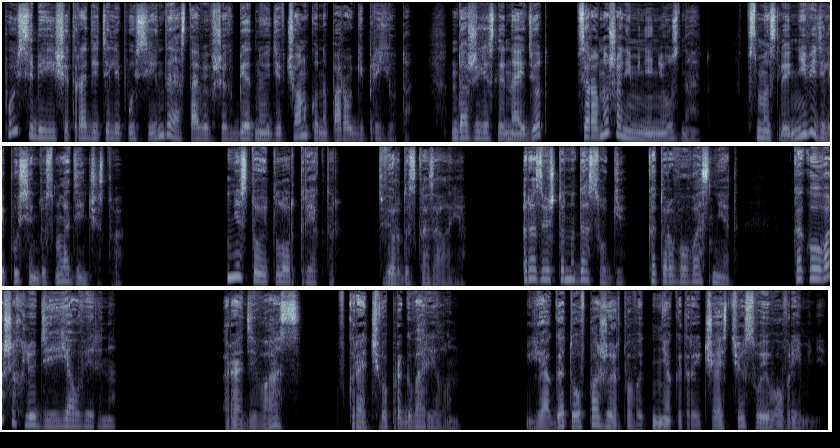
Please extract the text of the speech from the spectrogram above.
Пусть себе ищет родителей Пусинды, оставивших бедную девчонку на пороге приюта. Даже если найдет, все равно ж они меня не узнают. В смысле, не видели Пусинду с младенчества. «Не стоит, лорд-ректор», — твердо сказала я. «Разве что на досуге, которого у вас нет. Как и у ваших людей, я уверена». «Ради вас», — вкратчиво проговорил он, «я готов пожертвовать некоторой частью своего времени».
